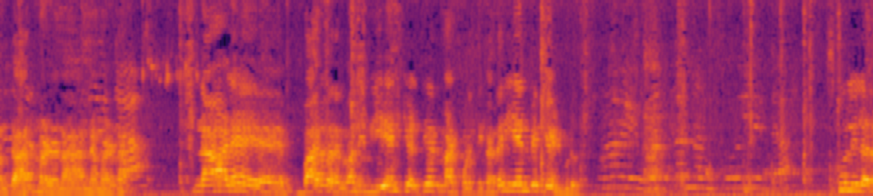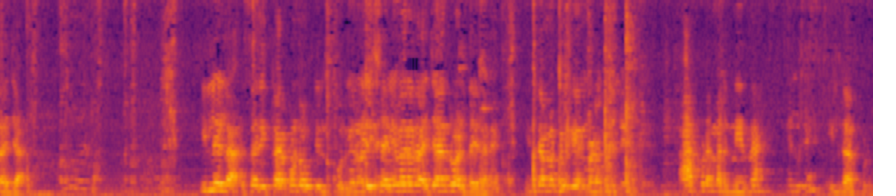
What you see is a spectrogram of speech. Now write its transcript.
ಒಂದು ದಾಲ್ ಮಾಡೋಣ ಅನ್ನ ಮಾಡೋಣ. ನಾಳೆ ಭಾನುವಾರ ಅಲ್ವಾ? ಏನು ಏನ್ ಕೇಳ್ತೀಯ ಅದು ಮಾಡ್ಕೊಡ್ತೀನಿ ಅಂದ್ರೆ ಏನು ಬೇಕು ಹೇಳ್ಬಿಡು. ಸ್ಕೂಲಿಲ್ಲ ರಜಾ. ಇಲ್ಲಿಲ್ಲ ಸರಿ ಕರ್ಕೊಂಡು ಹೋಗ್ತೀನಿ ಸ್ಕೂಲ್ಗೆ ನೋಡಿ ಶನಿವಾರ ರಜಾ ಅಂದ್ರೂ ಹೊಳ್ತಾ ಇದ್ದಾನೆ. ಇಂಥ ಮಕ್ಳಿಗೆ ಏನ್ ಮಾಡೋದು ಹಾಕ್ಬಿಡ ಮರ ನೀರ್ನ. ಇಲ್ಲಿಗೆ ಹಾಕ್ಬಿಡು.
